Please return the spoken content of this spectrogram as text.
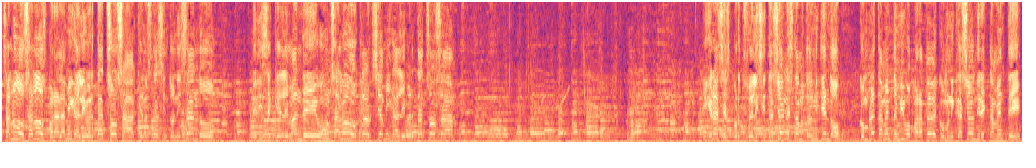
Saludos, saludos para la amiga Libertad Sosa que nos está sintonizando. Me dice que le mande un saludo, claro que sí, amiga Libertad Sosa. Gracias por tus felicitaciones. Estamos transmitiendo completamente en vivo para PB Comunicación, directamente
